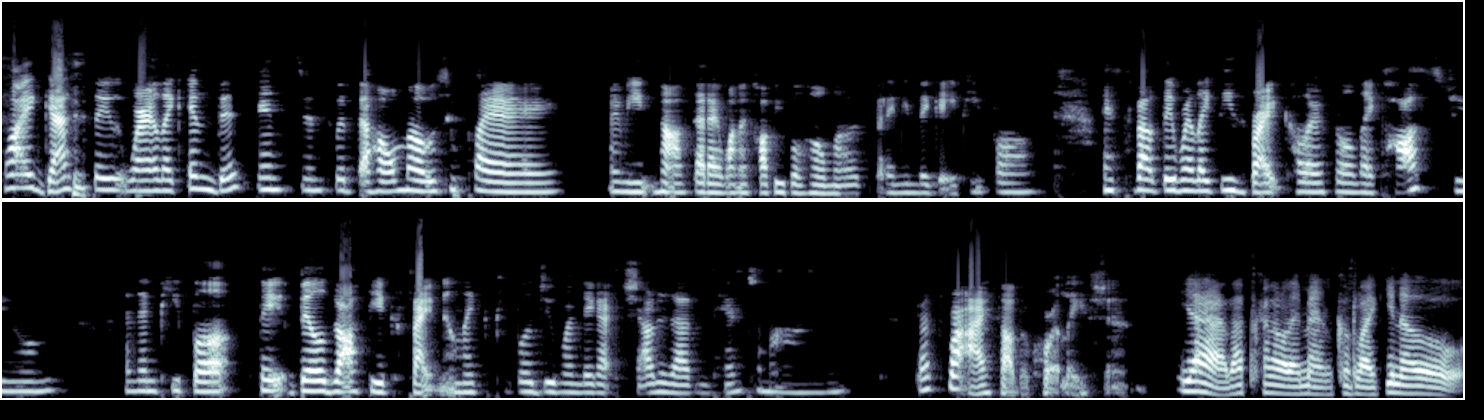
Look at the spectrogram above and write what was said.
Well, I guess they were like in this instance with the homos who play. I mean, not that I want to call people homos, but I mean the gay people. It's about they wear like these bright, colorful like costumes, and then people they build off the excitement like people do when they get shouted at in pantomime. That's where I saw the correlation. Yeah, that's kind of what I meant. Because, like, you know,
